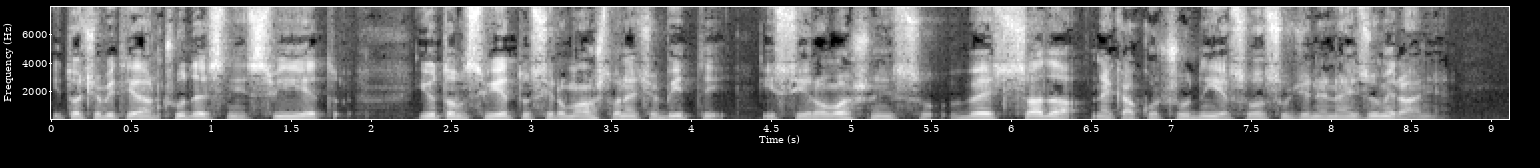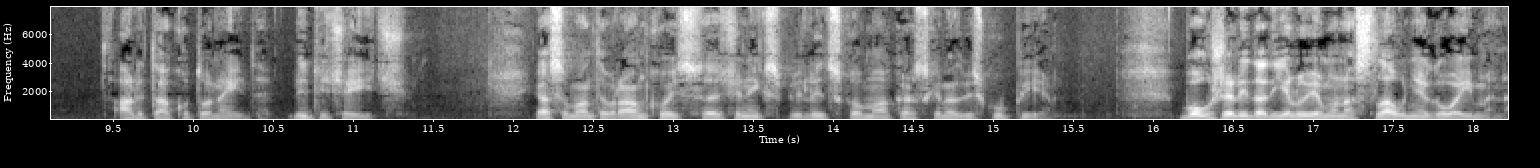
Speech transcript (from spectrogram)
I to će biti jedan čudesni svijet i u tom svijetu siromaštva neće biti i siromašni su već sada nekako čudni jer su osuđeni na izumiranje. Ali tako to ne ide, niti će ići. Ja sam Ante Vranković, svećenik Spilitsko-Makarske nadbiskupije. Bog želi da djelujemo na slavu njegova imena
